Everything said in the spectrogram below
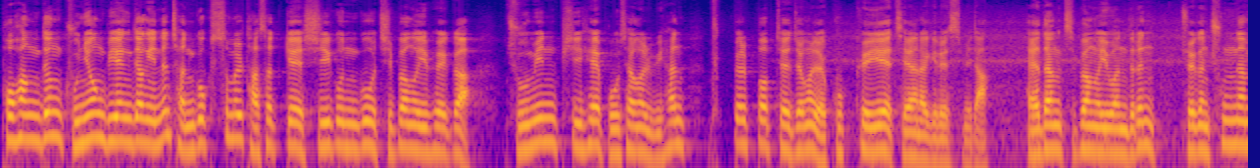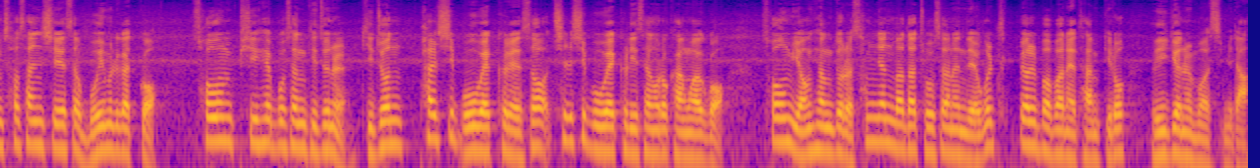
포항 등 군용 비행장이 있는 전국 25개 시군구 지방의회가 주민 피해 보상을 위한 특별법 제정을 국회에 제안하기로 했습니다. 해당 지방의원들은 최근 충남 서산시에서 모임을 갖고 소음 피해 보상 기준을 기존 85웨클에서 75웨클 이상으로 강화하고 소음 영향도를 3년마다 조사하는 내용을 특별 법안에 담기로 의견을 모았습니다.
